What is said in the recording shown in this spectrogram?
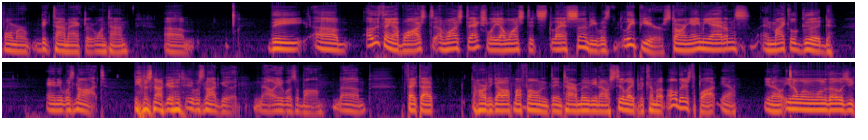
former big time actor at one time. Um, the um other thing I've watched, I watched actually, I watched it last Sunday was Leap Year, starring Amy Adams and Michael Goode, and it was not. It was not good. It was not good. No, it was a bomb. Um, in fact, I hardly got off my phone the entire movie, and I was still able to come up. Oh, there's the plot. Yeah, you know, you know, one one of those you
